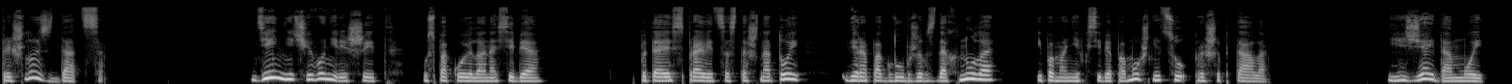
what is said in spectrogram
Пришлось сдаться. День ничего не решит, успокоила она себя. Пытаясь справиться с тошнотой, Вера поглубже вздохнула и, поманив к себе помощницу, прошептала. «Езжай домой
